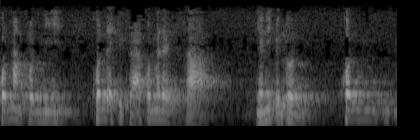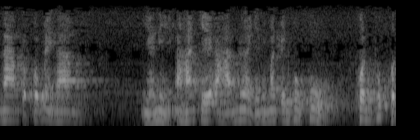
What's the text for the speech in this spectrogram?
คนมั่งคนมี คนได้ศึกษาคนไม่ได้ศึกษา อย่างนี้เป็นต้น คนงามกับคนไม่งาม อย่างนี้อาหารเจอาหารเนื้ออย่างนี้มันเป็นคู่คู่ คนทุกคน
